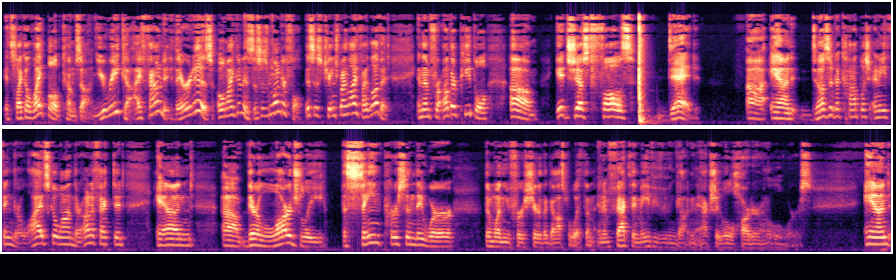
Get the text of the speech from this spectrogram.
it's like a light bulb comes on. Eureka, I found it. There it is. Oh my goodness, this is wonderful. This has changed my life. I love it. And then for other people, um, it just falls dead. Uh, and doesn't accomplish anything. Their lives go on, they're unaffected, and um, they're largely the same person they were than when you first shared the gospel with them. And in fact, they may have even gotten actually a little harder and a little worse. And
